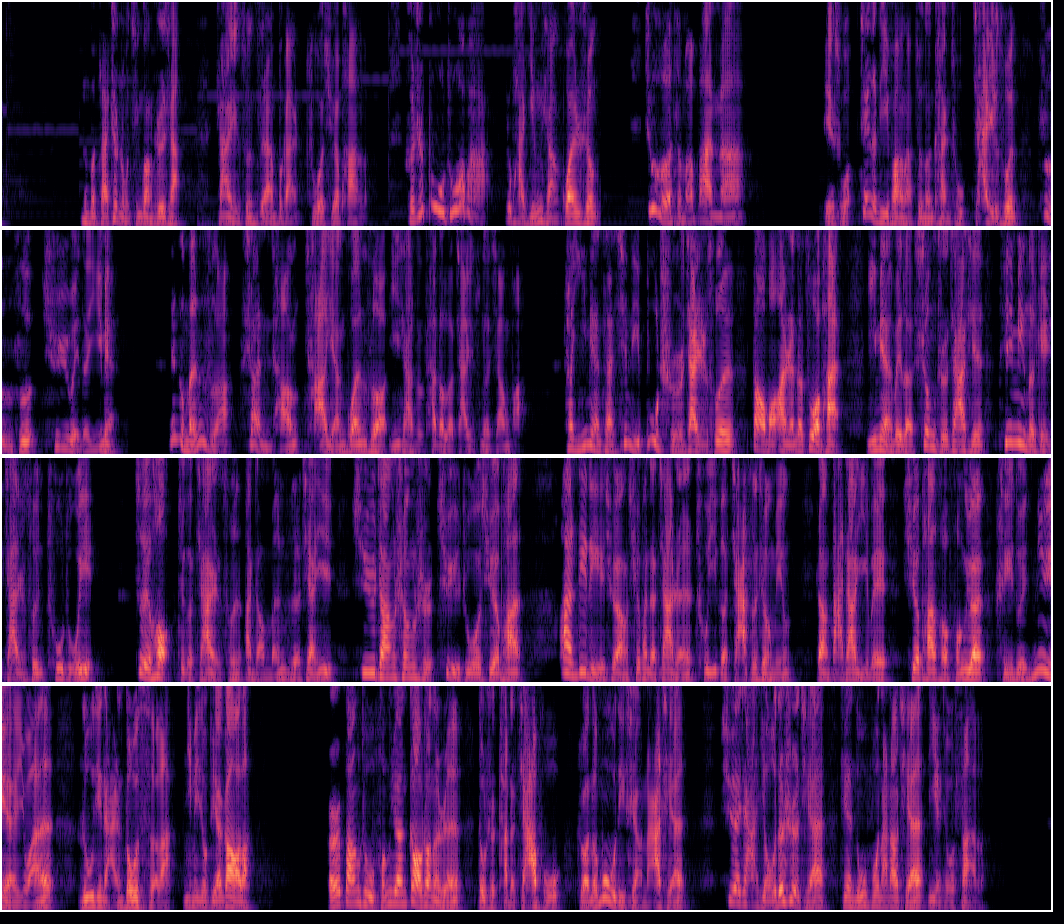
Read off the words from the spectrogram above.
那么在这种情况之下，贾雨村自然不敢捉薛蟠了。可是不捉吧，又怕影响官声，这怎么办呢？别说这个地方呢，就能看出贾雨村自私虚伪的一面。那个门子啊，擅长察言观色，一下子猜到了贾雨村的想法。他一面在心里不耻贾雨村道貌岸然的做派。一面为了升职加薪，拼命的给贾雨村出主意。最后，这个贾雨村按照门子的建议，虚张声势去捉薛蟠，暗地里却让薛蟠的家人出一个假死证明，让大家以为薛蟠和冯渊是一对孽缘。如今俩人都死了，你们也就别告了。而帮助冯渊告状的人都是他的家仆，主要的目的是想拿钱。薛家有的是钱，这些奴仆拿到钱也就散了。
